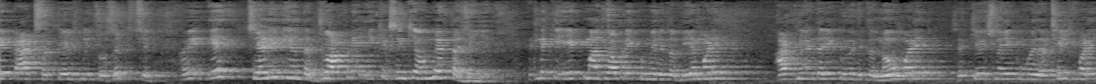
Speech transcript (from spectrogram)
એક, આઠ, સત્યાવીસ ને ચોસઠ છે. હવે એ શ્રેણીની અંદર જો આપણે એક એક સંખ્યા ઉમેરતા જઈએ, એટલે કે એકમાં જો આપણે એક ઉમેરીએ તો બે મળે, આઠની અંદર એક ઉમેરીએ તો નવ મળે, સત્યાવીસમાં એક ઉમેરીએ અઠ્યાવીસ મળે,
